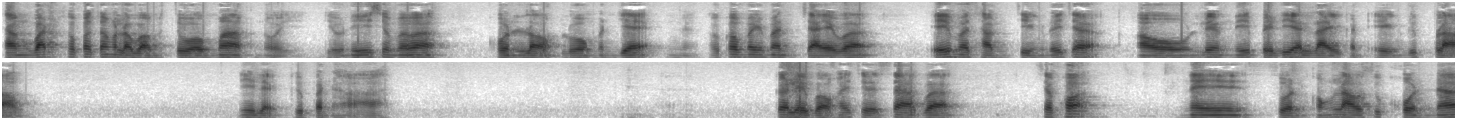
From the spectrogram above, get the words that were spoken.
ทางวัดเขาก็ต้องระวังตัวมากหน่อย เดี๋ยวนี้ใช่ไหมว่า คนหลอกลวงมันแยะเขาก็ไม่มั่นใจว่า เอ๊ะมาทำจริงหรือจะเอาเรื่องนี้ไปเรียนไรกันเองหรือเปล่า นี่แหละคือปัญหา ก็เลยบอกให้เธอทราบว่า เฉพาะในส่วนของเราทุกคนนะ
